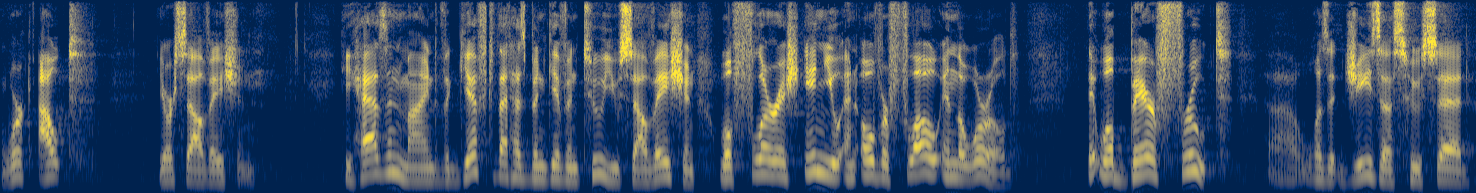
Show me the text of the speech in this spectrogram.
Work out your salvation. He has in mind the gift that has been given to you, salvation, will flourish in you and overflow in the world. It will bear fruit. Uh, was it Jesus who said,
